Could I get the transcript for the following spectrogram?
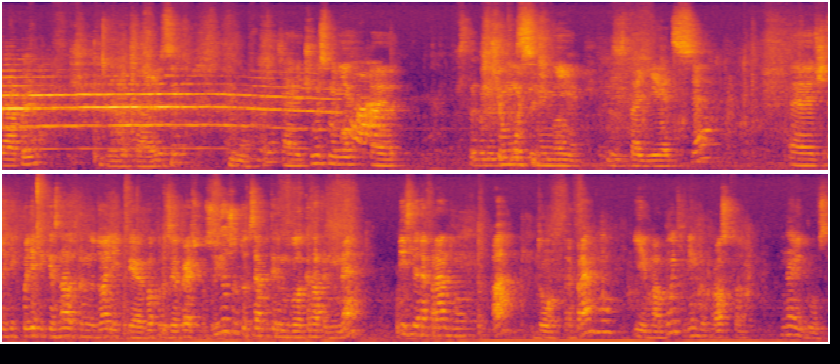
Дякую. е, чомусь мені е, чомусь мені здається, е, що таких політиків знали про недоліки виходу з Європейського Союзу, то це потрібно було казати не після референдуму, а до референдуму, і, мабуть, він би просто не відбувся.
